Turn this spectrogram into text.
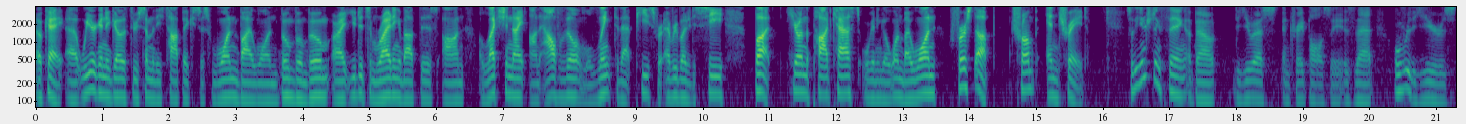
Okay, uh, we are going to go through some of these topics just one by one. Boom, boom, boom. All right, you did some writing about this on election night on Alphaville, and we'll link to that piece for everybody to see. But here on the podcast, we're going to go one by one. First up, Trump and trade. So the interesting thing about the U.S. and trade policy is that over the years,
